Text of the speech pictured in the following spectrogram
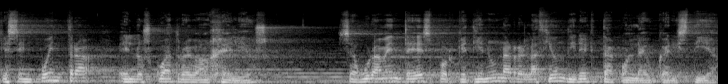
que se encuentra en los cuatro evangelios. Seguramente es porque tiene una relación directa con la Eucaristía,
